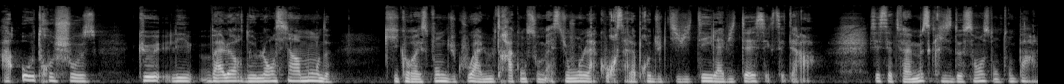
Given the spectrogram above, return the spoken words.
à autre chose que les valeurs de l'ancien monde qui correspondent du coup à l'ultra-consommation, la course à la productivité, la vitesse, etc. C'est cette fameuse crise de sens dont on parle.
